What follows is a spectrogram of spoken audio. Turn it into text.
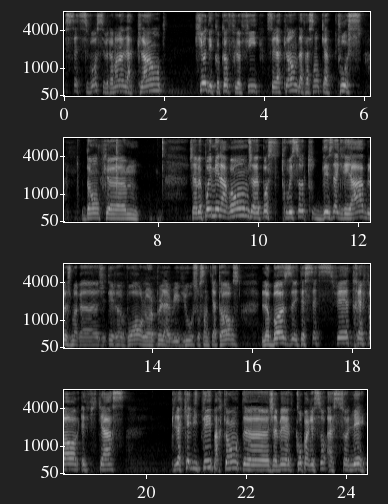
Sativa, c'est vraiment la plante qui a des cocottes fluffy. C'est la plante de la façon qu'elle pousse. Donc, euh, j'avais pas aimé l'arôme, j'avais pas trouvé ça désagréable. J'ai été revoir un peu la review 74. Le buzz était satisfait, très fort, efficace. Puis la qualité, par contre, euh, j'avais comparé ça à Soleil,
